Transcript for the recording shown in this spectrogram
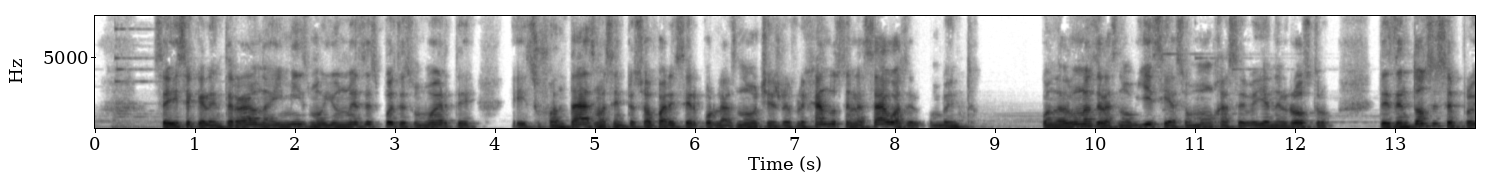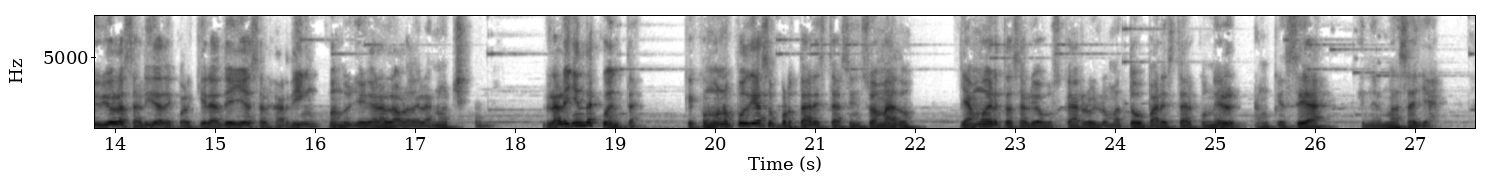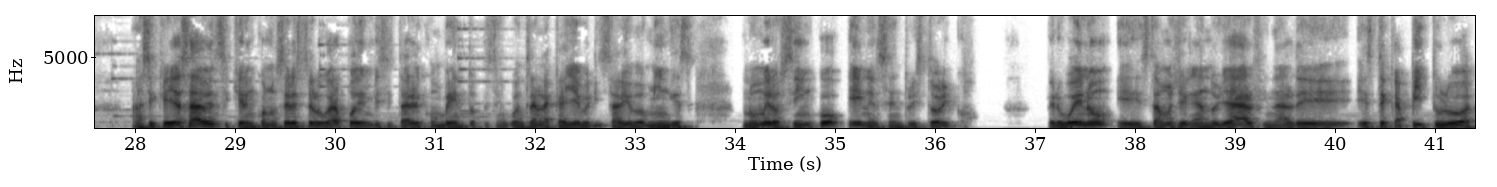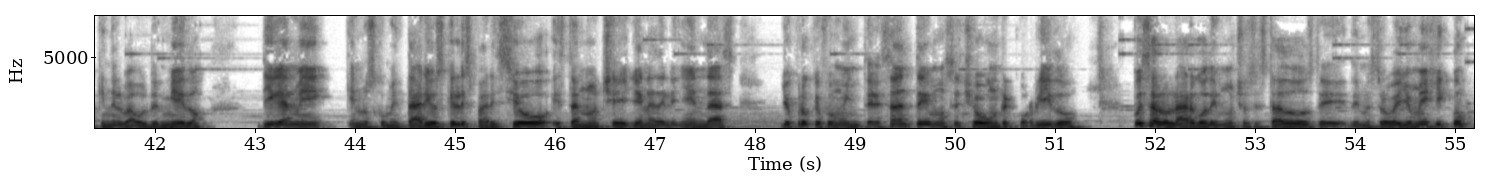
Se dice que la enterraron ahí mismo y un mes después de su muerte, eh, su fantasma se empezó a aparecer por las noches, reflejándose en las aguas del convento. Cuando algunas de las novicias o monjas se veían el rostro, desde entonces se prohibió la salida de cualquiera de ellas al jardín cuando llegara la hora de la noche. La leyenda cuenta que como no podía soportar estar sin su amado, ya muerta salió a buscarlo y lo mató para estar con él, aunque sea en el más allá. Así que ya saben, si quieren conocer este lugar pueden visitar el convento que se encuentra en la calle Belisario Domínguez, número 5, en el centro histórico. Pero bueno, eh, estamos llegando ya al final de este capítulo aquí en el Baúl del Miedo. Díganme en los comentarios qué les pareció esta noche llena de leyendas. Yo creo que fue muy interesante. Hemos hecho un recorrido pues a lo largo de muchos estados de, nuestro bello México.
